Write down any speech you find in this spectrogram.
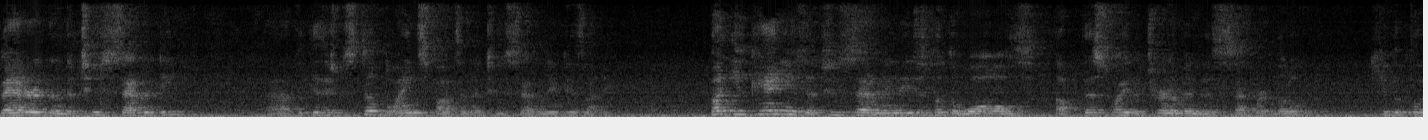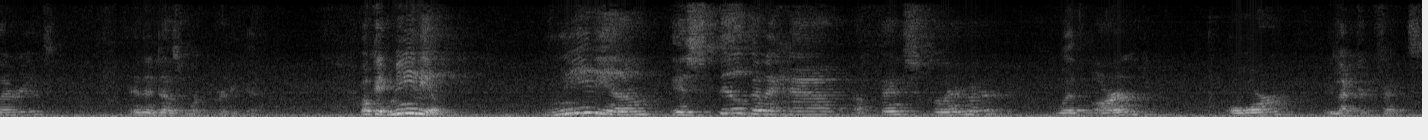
better than the 270 uh, because there's still blind spots in the 270 design. But you can use a 270, they just put the walls up this way to turn them into separate little cubicle areas, and it does work pretty good. Okay, medium. Medium is still gonna have a fence perimeter with armed or electric fence.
